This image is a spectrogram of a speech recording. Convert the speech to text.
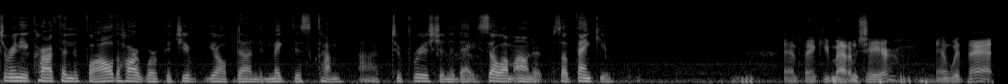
Tarenia Carthan, for all the hard work that you y'all have done to make this come uh, to fruition today. So I'm honored. So thank you. And thank you, Madam Chair. And with that,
